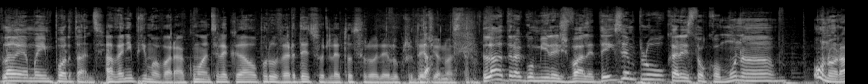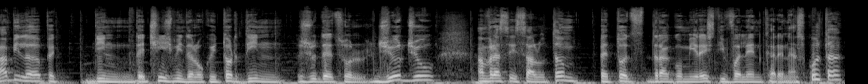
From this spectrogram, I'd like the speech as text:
la ăia mai importanți. A venit primăvara, acum înțeleg că au apărut verdețurile, tot felul de lucruri de Da. genul ăsta. La Dragomireș Vale, de exemplu, care este o comună onorabilă pe, din, de 5.000 de locuitori din județul Giurgiu. Am vrea să-i salutăm pe toți dragomireștii văleni care ne ascultă.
